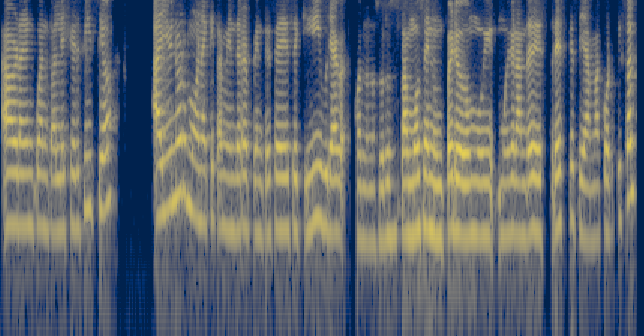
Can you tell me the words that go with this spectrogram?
Ahora, en cuanto al ejercicio, hay una hormona que también de repente se desequilibra cuando nosotros estamos en un periodo muy, muy grande de estrés que se llama cortisol.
